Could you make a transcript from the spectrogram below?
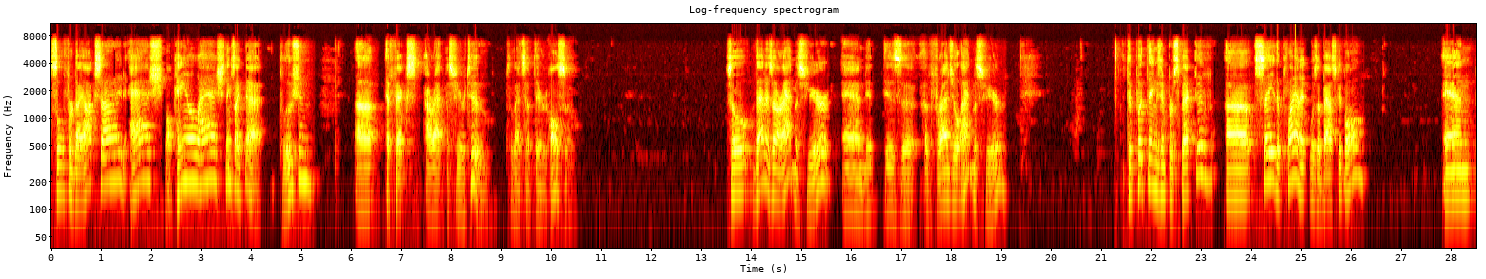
sulfur dioxide, ash, volcano ash, things like that. Pollution uh, affects our atmosphere too. So that's up there also. So that is our atmosphere, and it is a, a fragile atmosphere. To put things in perspective, uh, say the planet was a basketball, and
